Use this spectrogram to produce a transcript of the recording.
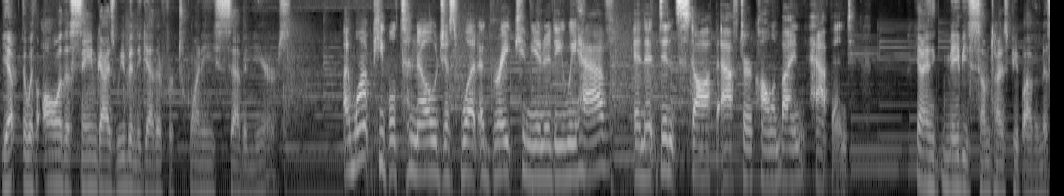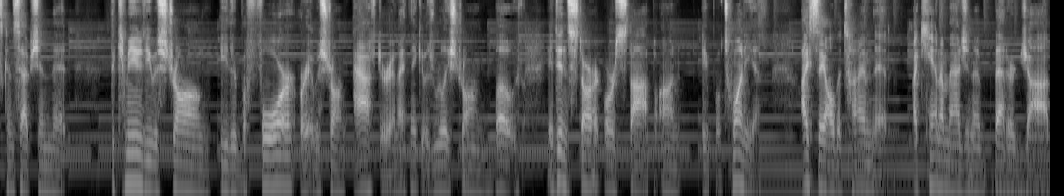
yep, and with all of the same guys. We've been together for 27 years. I want people to know just what a great community we have, and it didn't stop after Columbine happened. Yeah, I think maybe sometimes people have a misconception that the community was strong either before or it was strong after, and I think it was really strong both. It didn't start or stop on April 20th. I say all the time that I can't imagine a better job.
